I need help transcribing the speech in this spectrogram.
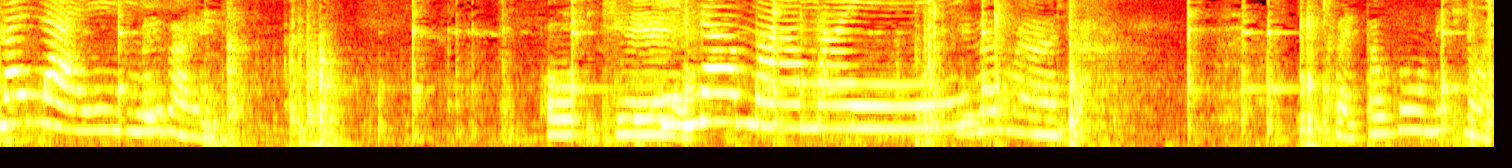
ไม่ไหลไม่ไหลจ้ะโอเค กินหน้ามาไหม ที่นั่งมาจ้ะ ใส่เต้าหู้นิดหน่อย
